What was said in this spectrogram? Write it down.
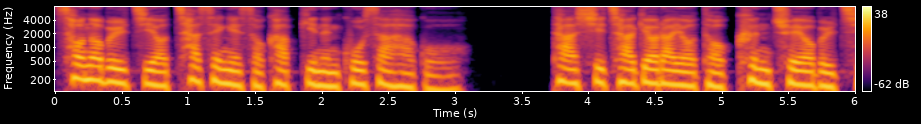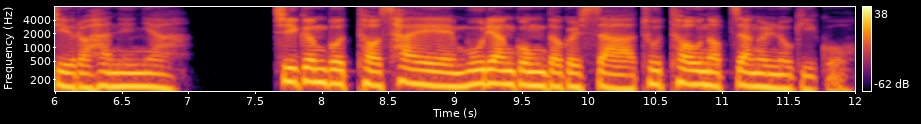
선업을 지어 차생에서 갚기는 고사하고 다시 자결하여 더 큰 죄업을 지으려 하느냐. 지금부터 사회에 무량공덕을 쌓아 두터운 업장을 녹이고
